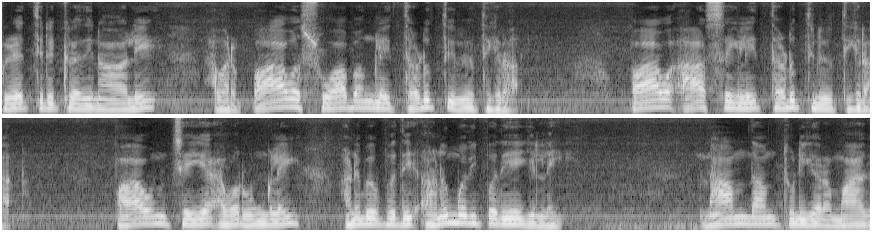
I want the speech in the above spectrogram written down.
பிழைத்திருக்கிறதினாலே அவர் பாவ சுவாபங்களை தடுத்து நிறுத்துகிறார். பாவ ஆசைகளை தடுத்து நிறுத்துகிறார். பாவம் செய்ய அவர் உங்களை அனுபவிப்பதை அனுமதிப்பதே இல்லை. நாம் தாம் துணிகரமாக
